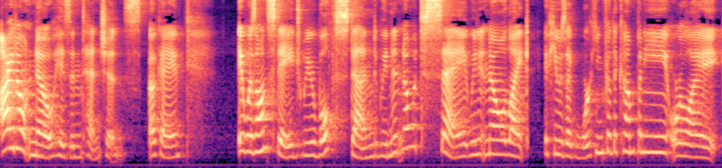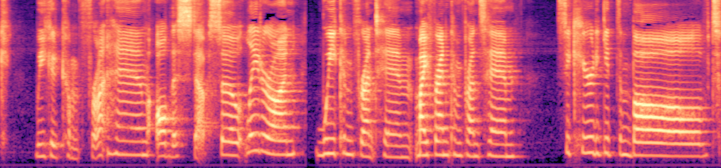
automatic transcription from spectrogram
I don't know his intentions. Okay. It was on stage. We were both stunned. We didn't know what to say. We didn't know like if he was like working for the company or like we could confront him, all this stuff. So later on, we confront him. My friend confronts him. Security gets involved.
